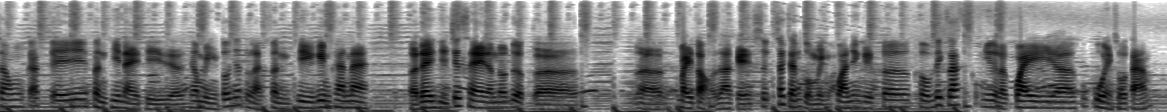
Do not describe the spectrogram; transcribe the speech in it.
Trong các cái phần thi này thì ờ, theo mình tốt nhất là phần thi Gymkhana. Ở đây thì chiếc xe nó được uh, uh, bày tỏ ra cái sự chắc chắn của mình qua những cái khâu zigzag cũng như là quay uh, khúc cua hành số 8.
